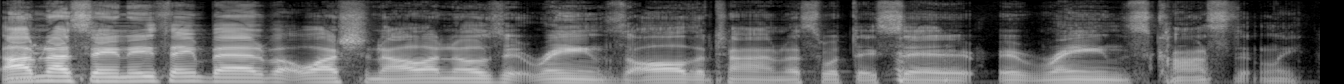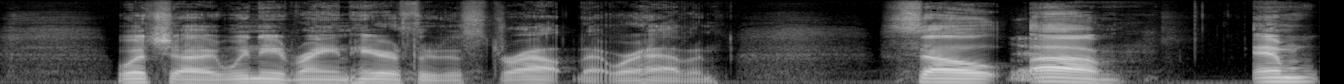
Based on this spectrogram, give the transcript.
I'm not saying anything bad about Washington. All I know is it rains all the time. That's what they said. It, it rains constantly, which uh, we need rain here through this drought that we're having. So, um, and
